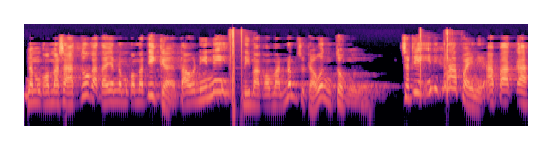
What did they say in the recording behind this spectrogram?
6,1 katanya 6,3. Tahun ini 5,6 sudah untung. Jadi ini kenapa ini? Apakah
